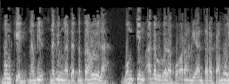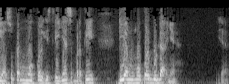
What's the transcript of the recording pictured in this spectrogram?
Mungkin Nabi Nabi mengatakan ketahuilah, mungkin ada beberapa orang di antara kamu yang suka memukul istrinya seperti dia memukul budaknya. Ya,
